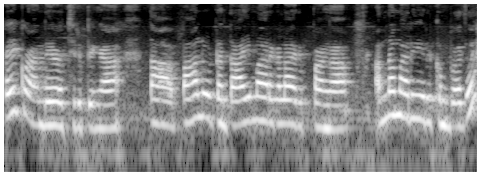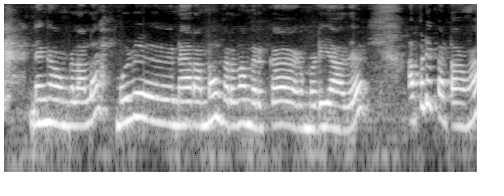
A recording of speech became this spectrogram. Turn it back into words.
கை குழந்தைய வச்சுருப்பீங்க தா பாலூட்டும் தாய்மார்களாக இருப்பாங்க. அந்த மாதிரி இருக்கும்போது நீங்கள் உங்களால் முழு நேரமும் விரதம் இருக்க முடியாது. அப்படிப்பட்டவங்க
